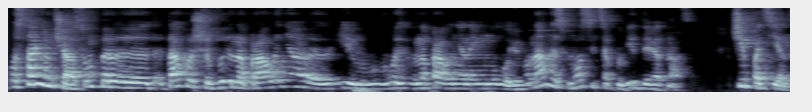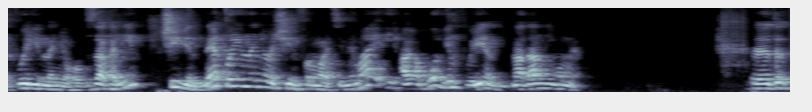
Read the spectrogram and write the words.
Останнім часом е, також в направлення е, і направлення на імунологію в анамнез вноситься COVID-19. Чи пацієнт хворів на нього взагалі, чи він не хворів на нього, чи інформації немає, або він хворіє на даний момент. Е,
